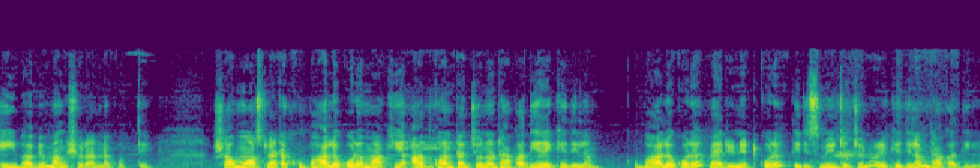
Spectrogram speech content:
এইভাবে মাংস রান্না করতে। সব মশলাটা খুব ভালো করে মাখিয়ে আধ ঘণ্টার জন্য ঢাকা দিয়ে রেখে দিলাম। খুব ভালো করে ম্যারিনেট করে তিরিশ মিনিটের জন্য রেখে দিলাম ঢাকা দিয়ে।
